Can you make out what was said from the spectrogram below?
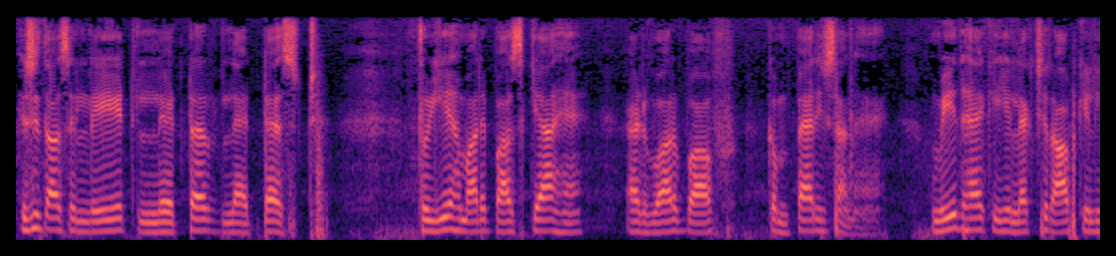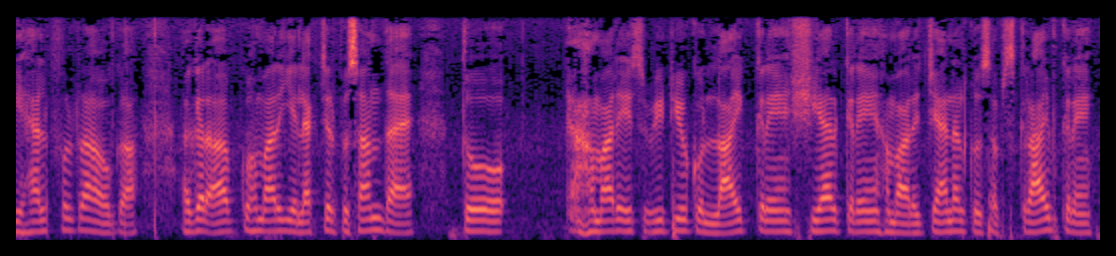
इसी तरह से लेट, लेटर, लेटेस्ट। तो ये हमारे पास क्या है? एडवर्ब ऑफ़ कंपैरिजन है। उम्मीद है कि ये लेक्चर आपके लिए हेल्पफुल रहा होगा। अगर आपको हमारे ये लेक्चर पसंद आए तो हमारे इस वीडियो को लाइक करें, शेयर करें, हमारे चैनल को सब्सक्राइब करें।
